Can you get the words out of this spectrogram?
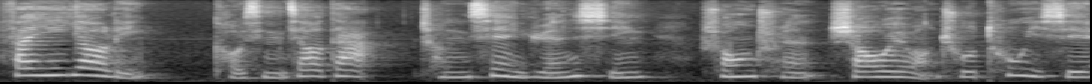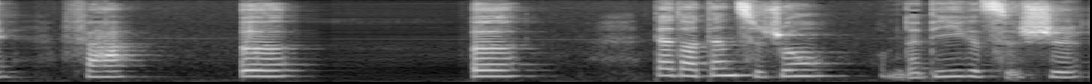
发音要领，口型较大，呈现圆形，双唇稍微往出凸一些，发呃呃。带到单词中。我们的第一个词是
